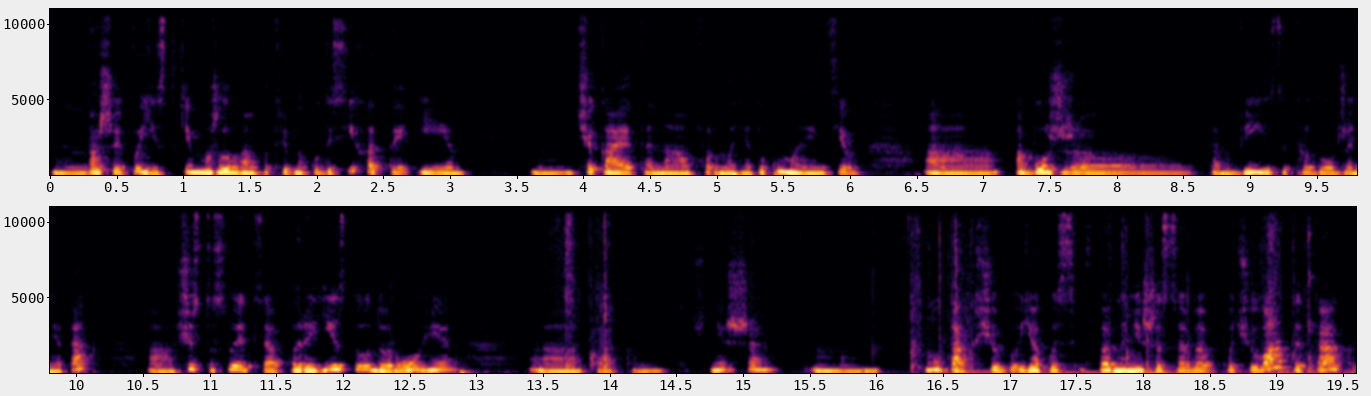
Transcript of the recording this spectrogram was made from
вашої поїздки. Можливо, вам потрібно кудись їхати і чекаєте на оформлення документів, або ж е, там візи, продовження, так? Що стосується переїзду, дороги, так, ну, точніше, ну так, щоб якось впевненіше себе почувати, так,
